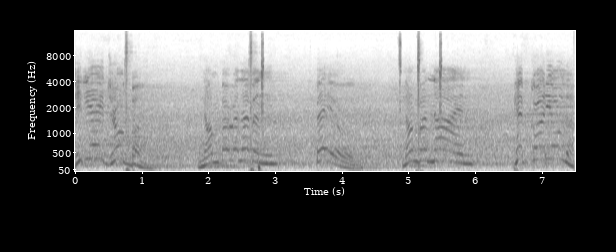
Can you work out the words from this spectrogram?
Didier Drogba. Number 11, Bale. Number 9, Pep Guardiola.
